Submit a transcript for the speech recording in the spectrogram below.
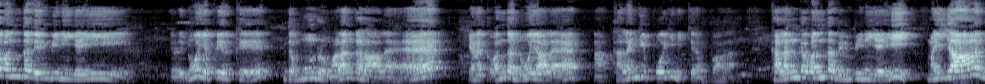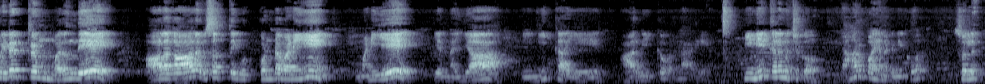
வந்த வெம்பினியை. என்னுடைய நோய் எப்படி இருக்கு? இந்த மூன்று மலங்களால எனக்கு வந்த நோயால நான் கலங்கி போய் நிக்கிறேன்ப்பா கலங்க வந்த வெம்பினியை மையார் விடற்றும் மருந்தே. ஆலகால விஷத்தை உட்கொண்டவனே. மணியே என் ஐயா நீ நீக்காயே ஆர்வீக்க வல்லாரே. நீ நீக்கலன்னு வச்சுக்கோ. யாருப்பா எனக்கு நீக்குவா? சொல்லு.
